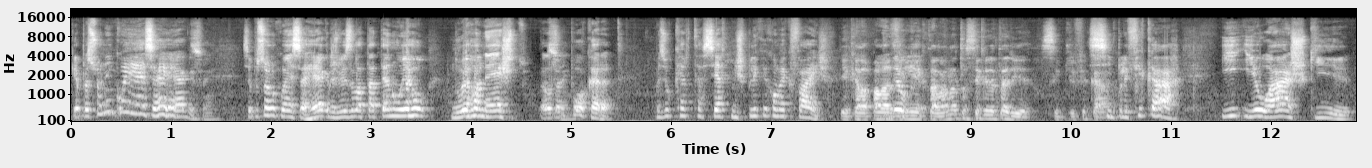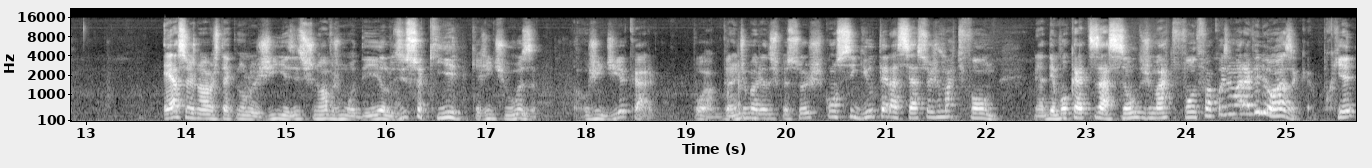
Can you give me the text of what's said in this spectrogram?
que a pessoa nem conhece a regra. Sim. Se a pessoa não conhece a regra, às vezes ela tá até no erro, no erro honesto. Ela tá, Sim. pô, cara, mas eu quero estar certo, me explica como é que faz. E aquela palavrinha Entendeu? que tá lá na tua secretaria, simplificar. Simplificar. E, e eu acho que essas novas tecnologias, esses novos modelos, isso aqui que a gente usa, hoje em dia, cara, pô, a grande maioria das pessoas conseguiu ter acesso ao smartphone. Né? A democratização do smartphone foi uma coisa maravilhosa, cara, porque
